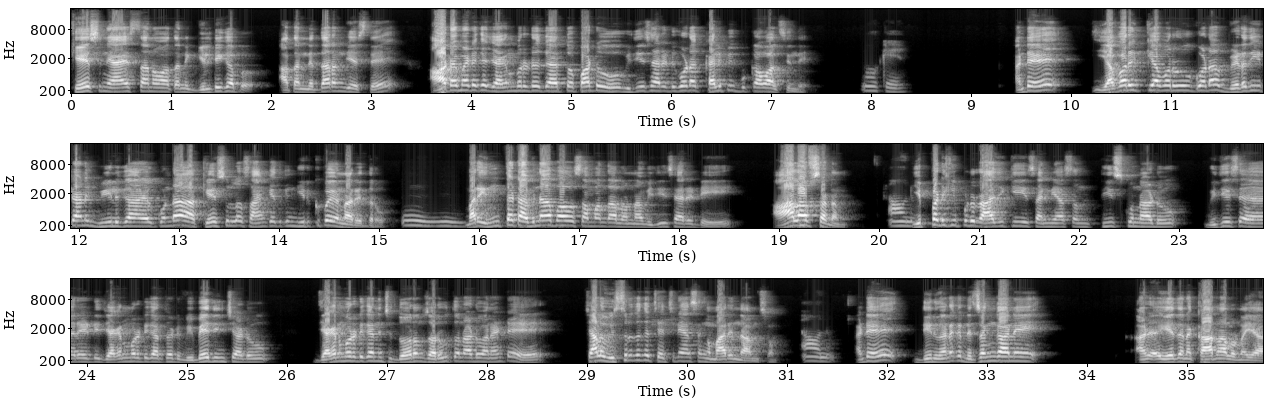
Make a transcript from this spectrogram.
కేసు న్యాయస్థానం అతన్ని గిల్టీగా అతన్ని నిర్ధారణ చేస్తే ఆటోమేటిక్గా జగన్మోహన్ రెడ్డి గారితో పాటు విజయసాయి రెడ్డి కూడా కలిపి బుక్ అవ్వాల్సిందే. ఓకే. అంటే ఎవరికెవరు కూడా విడదీయటానికి వీలు కాకుండా ఆ కేసుల్లో సాంకేతికంగా ఇరుక్కుపోయి ఉన్నారు ఇద్దరు. మరి ఇంతటి అవినాభావ సంబంధాలు ఉన్న Vijayasai Reddy all of sudden ఇప్పటికిప్పుడు రాజకీయ సన్యాసం తీసుకున్నాడు. విజయసాయి రెడ్డి జగన్మోహన్ రెడ్డి గారితో విభేదించాడు. జగన్మోహన్ రెడ్డి గారి నుంచి దూరం జరుగుతున్నాడు అని అంటే చాలా విస్తృతంగా చర్చనీయాంశంగా మారింది అంశం. అవును. అంటే దీని వెనక నిజంగానే ఏదైనా కారణాలు ఉన్నాయా?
